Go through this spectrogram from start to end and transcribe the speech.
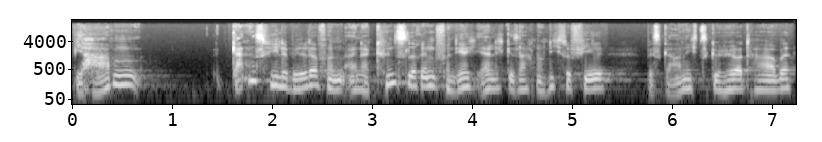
Wir haben ganz viele Bilder von einer Künstlerin, von der ich ehrlich gesagt noch nicht so viel bis gar nichts gehört habe.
